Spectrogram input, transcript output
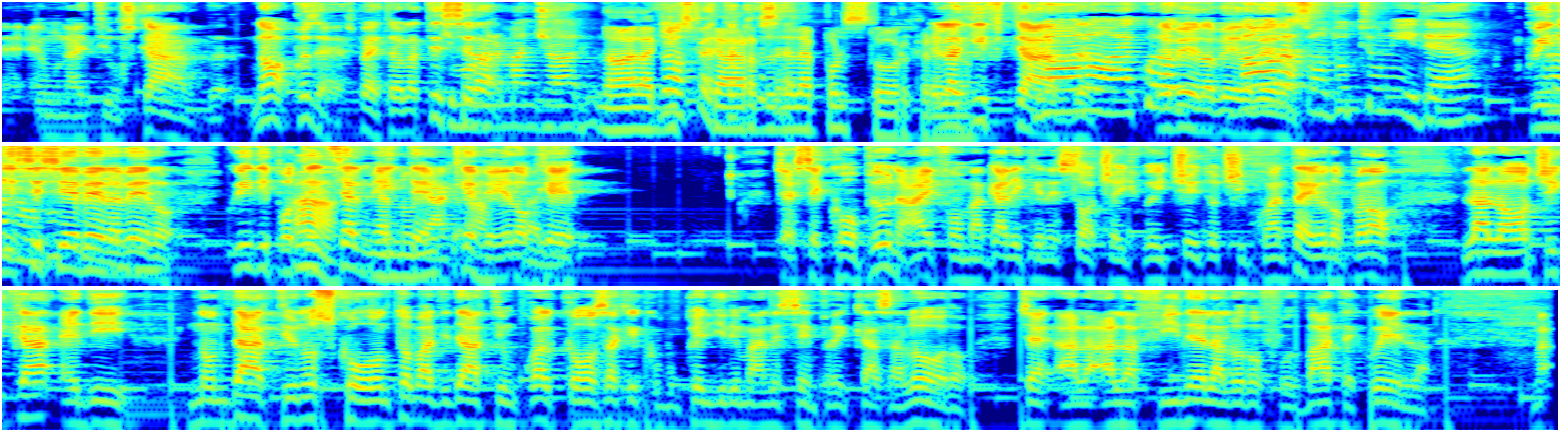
è un iTunes card. No, cos'è? Aspetta, è una tessera. mangiare. No, è la no, gift aspetta, card cos'è? dell'Apple Store. Credo. È la gift card. No, no, è quella. È vero, è vero. No, vero. ora sono tutte unite. Eh. Quindi, sì, sì, è vero, è vero. Quindi potenzialmente ah, è anche ah, vero bello. che. Cioè, se compri un iPhone, magari che ne so, c'hai quei 150 euro, però la logica è di non darti uno sconto, ma di darti un qualcosa che comunque gli rimane sempre in casa loro. Cioè, alla, alla fine la loro furbata è quella. Ma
